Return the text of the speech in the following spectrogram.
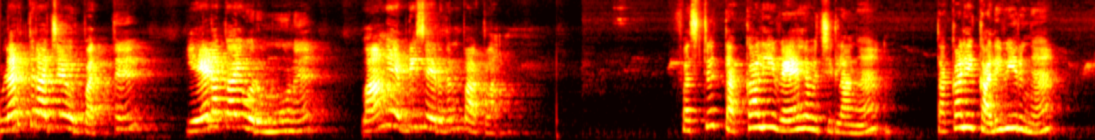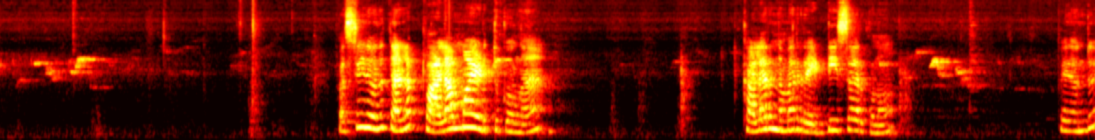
உலர் திராட்சை ஒரு பத்து ஏலக்காய் ஒரு மூணு. வாங்க எப்படி செய்கிறதுன்னு பார்க்கலாம். ஃபஸ்ட்டு தக்காளியை வேக வச்சுக்கலாங்க. தக்காளியை கழுவிடுங்க ஃபஸ்ட்டு இது வந்து நல்லா பழமாக எடுத்துக்கோங்க. கலர் இந்த மாதிரி ரெட்டிஸாக இருக்கணும். இப்போ இது வந்து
